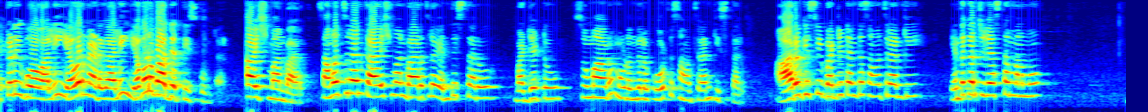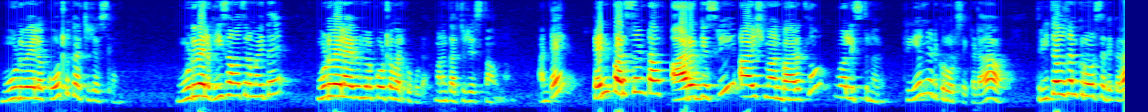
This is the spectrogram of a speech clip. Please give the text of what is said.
ఎక్కడికి పోవాలి ఎవరిని అడగాలి ఎవరు బాధ్యత తీసుకుంటారు? ఆయుష్మాన్ భారత్. సంవత్సరానికి ఆయుష్మాన్ భారత్లో ఎంత ఇస్తారు? బడ్జెట్ సుమారు మూడు వందల కోట్లు సంవత్సరానికి ఇస్తారు. ఆరోగ్యశ్రీ బడ్జెట్ ఎంత సంవత్సరానికి? ఎంత ఖర్చు చేస్తాం మనము? మూడు వేల కోట్లు ఖర్చు చేస్తాం. మూడు వేలకు ఈ సంవత్సరం అయితే మూడు వేల ఐదు వందల కోట్ల వరకు కూడా మనం ఖర్చు చేస్తా ఉన్నాం. అంటే ten percent of Aarogyasri Ayushman భారత్లో వాళ్ళు ఇస్తున్నారు. త్రీ హండ్రెడ్ క్రోర్స్ ఇక్కడ త్రీ థౌజండ్ క్రోర్స్ ఎక్కడ?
